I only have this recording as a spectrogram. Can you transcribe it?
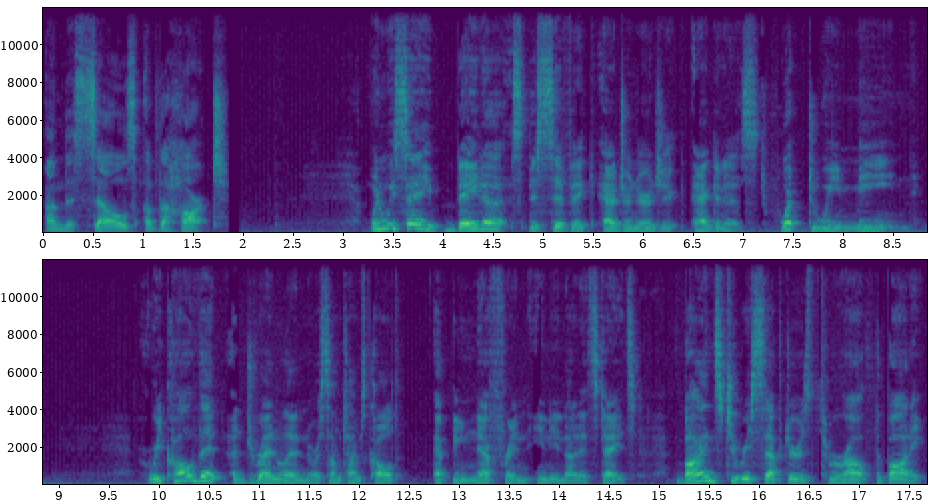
on the cells of the heart. When we say beta-specific adrenergic agonist, what do we mean? Recall that adrenaline, or sometimes called epinephrine in the United States, binds to receptors throughout the body.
